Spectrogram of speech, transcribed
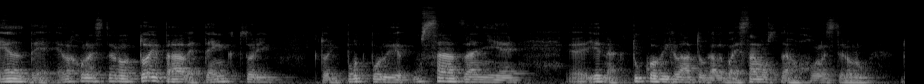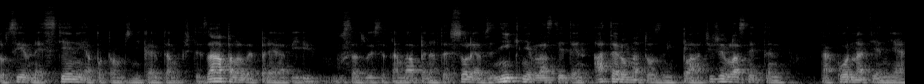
LDL cholesterol, to je práve ten, ktorý, ktorý podporuje usádzanie e, jednak tukových látok alebo aj samostného cholesterolu do cievnej steny a potom vznikajú tam určité zápalové prejavy, usadzuje sa tam vápenaté soli a vznikne vlastne ten ateromatózny plát, čiže vlastne ten, tá kornatenia,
